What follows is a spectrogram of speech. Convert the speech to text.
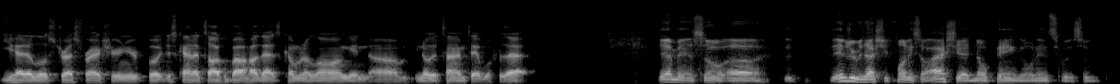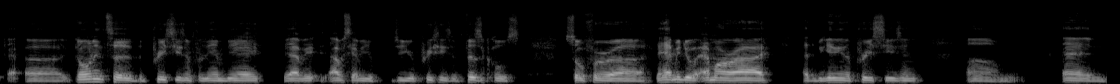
you had a little stress fracture in your foot. Just kind of talk about how that's coming along and um you know the timetable for that. Yeah, man. So uh the injury was actually funny. So I actually had no pain going into it. So uh, going into the preseason for the NBA, they have, obviously have you do your preseason physicals. So for uh, they had me do an MRI at the beginning of the preseason, um, and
